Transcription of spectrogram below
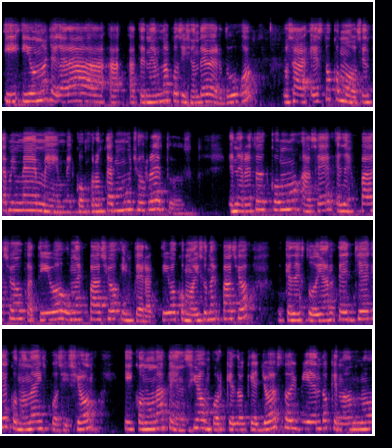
y, y uno llegar a, a, tener una posición de verdugo, o sea, esto como docente a mí me, me, me confronta en muchos retos. En el reto de cómo hacer el espacio educativo un espacio interactivo, como dice un espacio que el estudiante llegue con una disposición y con una atención, porque lo que yo estoy viendo, que no, no,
